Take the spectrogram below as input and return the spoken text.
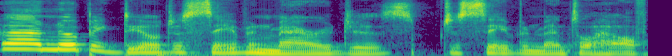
ah, no big deal just saving marriages just saving mental health.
